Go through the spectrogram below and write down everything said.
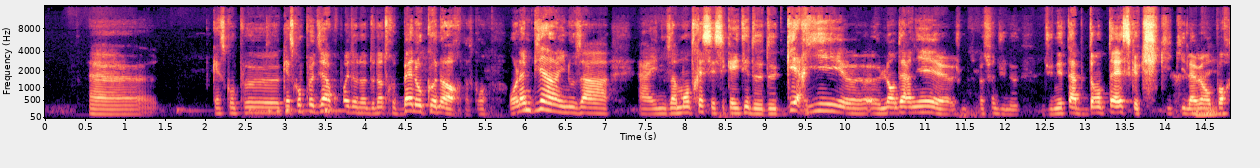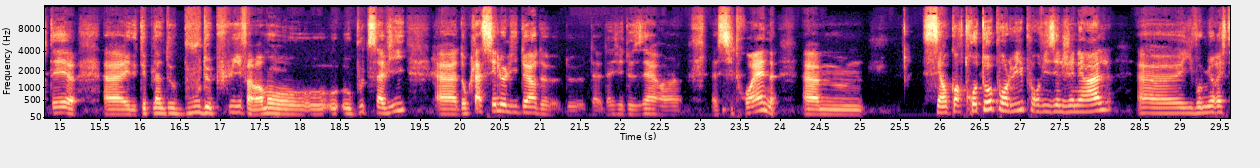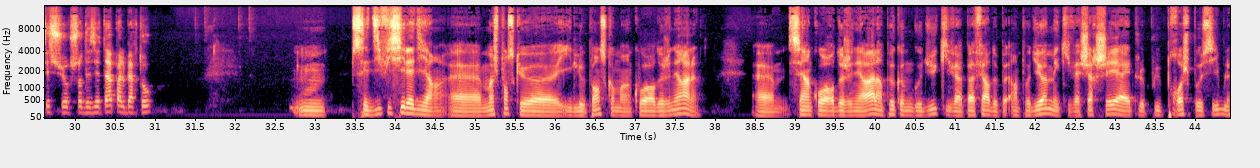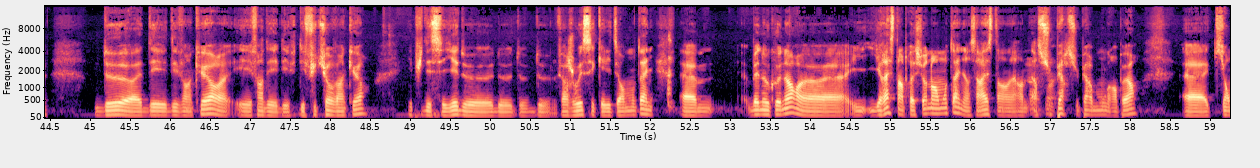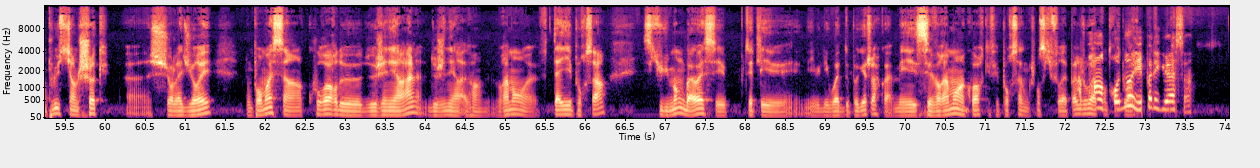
Euh, qu'est-ce qu'on peut, qu'est-ce qu'on peut dire à propos de notre, de notre Ben O'Connor? Parce qu'on on l'aime bien. Il nous a, euh, il nous a montré ses, ses qualités de, de guerrier euh, l'an dernier. Euh, Je me souviens d'une d'une étape dantesque qui- qui- qu'il avait Ouais. emporté. Euh, il était plein de boue, de pluie, enfin vraiment au, au- au bout de sa vie. Euh, donc là, c'est le leader de, de, d'AG2R euh, Citroën. Euh, c'est encore trop tôt pour lui pour viser le général. Euh, il vaut mieux rester sur, sur des étapes, Alberto? C'est difficile à dire. Euh, moi, je pense que euh, il le pense comme un coureur de général. Euh, c'est un coureur de général, un peu comme Godu, qui va pas faire de, un podium et qui va chercher à être le plus proche possible de euh, des, des vainqueurs et enfin des, des, des futurs vainqueurs, et puis d'essayer de, de, de, de faire jouer ses qualités en montagne. Euh, Ben O'Connor, euh, il, reste impressionnant en montagne. Hein. Ça reste un, un, super, super bon grimpeur euh, qui en plus tient le choc euh, sur la durée. Donc pour moi, c'est un coureur de, de général, de général, enfin, vraiment euh, taillé pour ça. Ce qui lui manque, bah ouais, c'est peut-être les, les, les, watts de Pogacar, quoi. Mais c'est vraiment un coureur qui est fait pour ça. Donc je pense qu'il faudrait pas le jouer. En chrono, il est pas dégueulasse. Hein.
